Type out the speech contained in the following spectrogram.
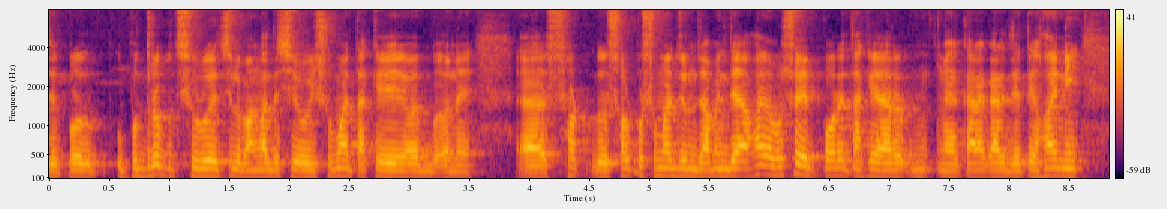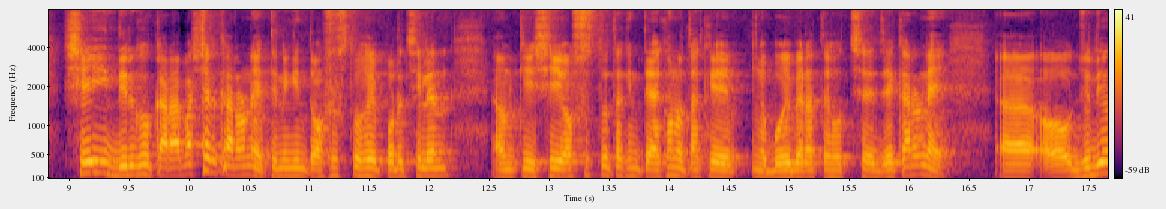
যে উপদ্রব শুরু হয়েছিল বাংলাদেশে, ওই সময় তাকে মানে স্বল্প সময়ের জন্য জামিন দেওয়া হয়। অবশ্যই এরপরে তাকে আর কারাগারে যেতে হয়নি। সেই দীর্ঘ কারাবাসের কারণে তিনি কিন্তু অসুস্থ হয়ে পড়েছিলেন, এমনকি সেই অসুস্থতা কিন্তু এখনও তাকে বয়ে বেড়াতে হচ্ছে। যে কারণে যদিও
